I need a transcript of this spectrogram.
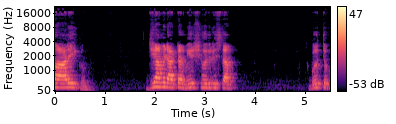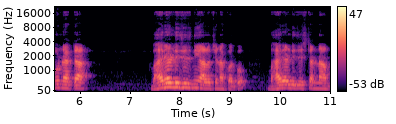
আলাইকুম। জি, আমি ডাক্তার মীর শহীদুল ইসলাম। গুরুত্বপূর্ণ একটা ভাইরাল ডিজিজ নিয়ে আলোচনা করব। ভাইরাল ডিজিজটার নাম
